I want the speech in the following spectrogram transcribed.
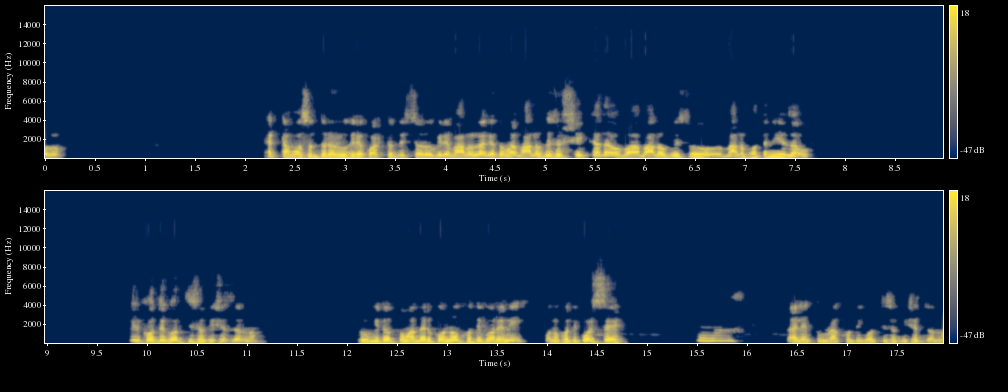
বলো? একটা বছর ধরে রোগীরে কষ্ট দিচ্ছ, রোগীরে ভালো লাগে, তোমরা ভালো কিছু শিক্ষা দাও বা ভালো কিছু, ভালো পথে নিয়ে যাও। ক্ষতি করতেছো কিসের জন্য? রোগী তো তোমাদের কোনো ক্ষতি করেনি? কোনো ক্ষতি করছে? না। তাইলে তোমরা ক্ষতি করতেছো কিসের জন্য?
